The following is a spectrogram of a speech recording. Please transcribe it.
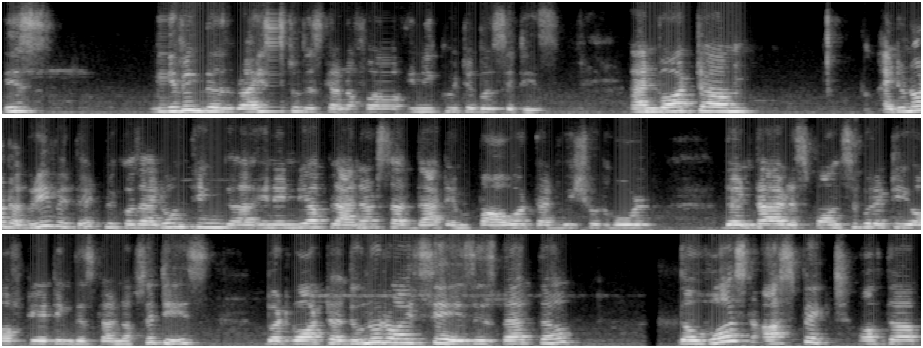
is giving the rise to this kind of uh, inequitable cities. And what um, I do not agree with it because I don't think uh, in India planners are that empowered that we should hold the entire responsibility of creating this kind of cities. But what uh, says is that the the worst aspect of the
